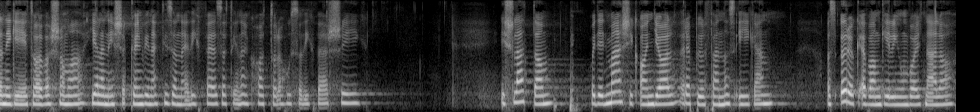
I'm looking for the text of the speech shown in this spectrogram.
Isten igéjét olvasom a jelenések könyvének 14. fejezetének 6-tól a 20. verséig. És láttam, hogy egy másik angyal repül fenn az égen. Az örök evangélium volt nála,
